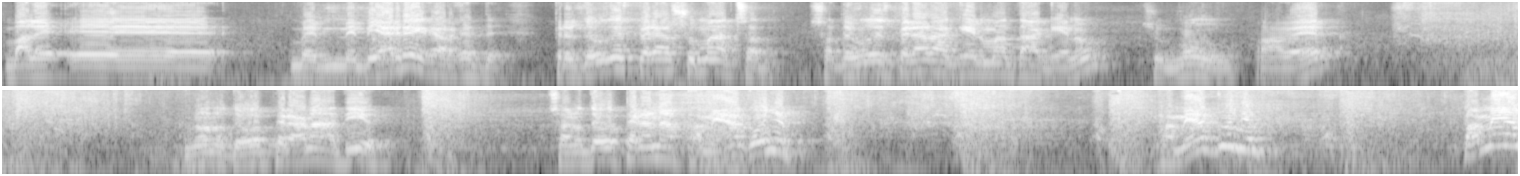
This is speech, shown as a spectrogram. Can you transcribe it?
Vale, eh... Me, me voy a arriesgar, gente Pero tengo que esperar su matchup O sea, tengo que esperar a que él me ataque, ¿no? Supongo A ver No, no tengo que esperar nada, tío O sea, no tengo que esperar nada ¡Pamea, coño! ¡Pamea, coño! ¡Pamea!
